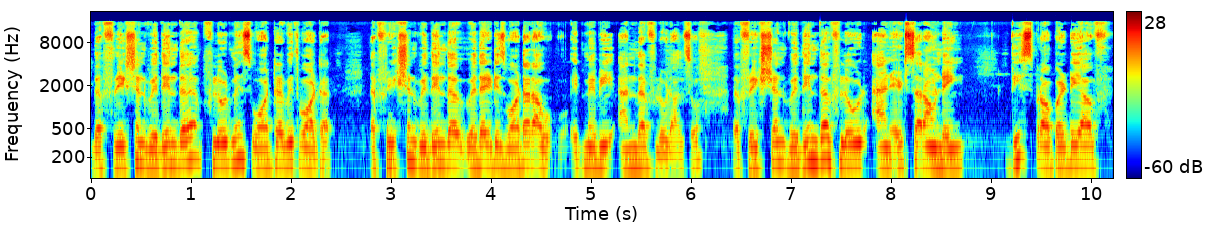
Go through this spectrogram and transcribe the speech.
The friction within the fluid means water with water the friction within the whether it is water or it may be another fluid also the friction within the fluid and its surrounding this property of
